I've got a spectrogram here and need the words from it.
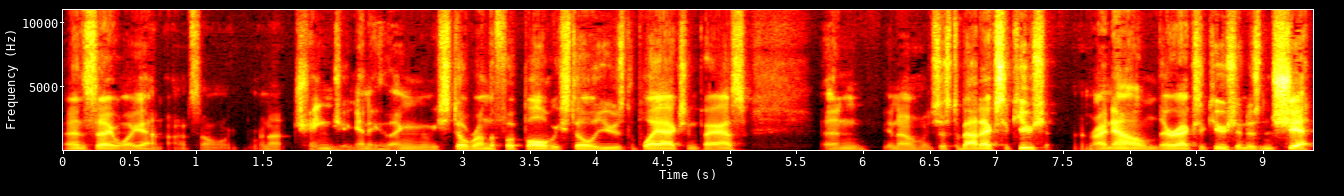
and say, well, yeah, no, it's not, we're not changing anything. We still run the football. We still use the play action pass. And, you know, it's just about execution. And right now, their execution isn't shit.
